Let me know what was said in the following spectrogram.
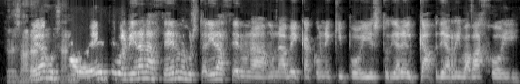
Entonces Me hubiera gustado, ¿eh? Si volvieran a hacer, me gustaría ir a hacer una, una beca con equipo y estudiar el CAP de arriba abajo y,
